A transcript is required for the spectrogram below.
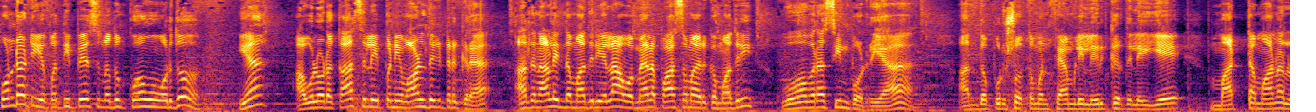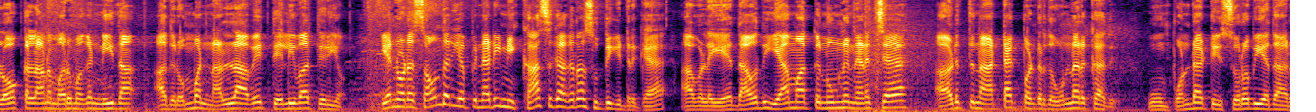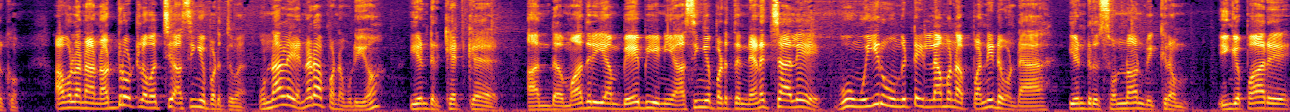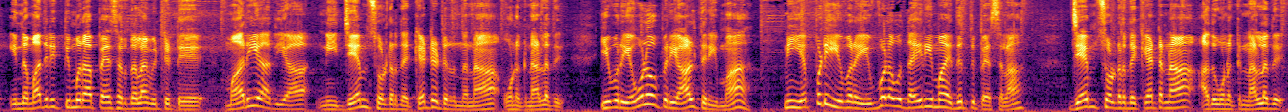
பொண்டாட்டிய பத்தி பேசுனதும் கோபம் வருதோ? ஏன்? அவளோட காசுல இப்ப நீ வாழ்ந்துகிட்டு இருக்கிற அதனால இந்த மாதிரி எல்லாம் அவ மேல பாசமா இருக்க மாதிரி ஓவரா சீன் போடுறியா? அந்த புருஷோத்தமன் ஃபேமிலியில் இருக்கிறதுலேயே மட்டமான லோக்கலான மருமகன் நீதான். அது ரொம்ப நல்லாவே தெளிவா தெரியும். என்னோட சௌந்தர்ய பின்னாடி நீ காசுக்காக தான் சுத்திக்கிட்டு இருக்க. அவளை ஏதாவது ஏமாத்தணும்னு நினைச்ச அடுத்து நான் அட்டாக் பண்றது ஒன்றும் இருக்காது. உன் பொண்டாட்டி சுரபியை தான் இருக்கும். அவளை நான் நட்ரோட்டில் வச்சு அசிங்கப்படுத்துவேன். உன்னால் என்னடா பண்ண முடியும்? என்று கேட்க அந்த மாதிரி என் பேபியை நீ அசிங்கப்படுத்த நினைச்சாலே உன் உயிர் உங்ககிட்ட இல்லாம நான் பண்ணிடுவேன்டா என்று சொன்னான் விக்ரம். இங்க பாரு இந்த மாதிரி திமிரா பேசுறதெல்லாம் விட்டுட்டு மரியாதையா நீ ஜேம்ஸ் சொல்றத கேட்டுட்டு இருந்தனா உனக்கு நல்லது. இவர் எவ்வளவு பெரிய ஆள் தெரியுமா? நீ எப்படி இவரை இவ்வளவு தைரியமா எதிர்த்து பேசலாம்? ஜேம்ஸ் சொல்றத கேட்டனா அது உனக்கு நல்லது.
